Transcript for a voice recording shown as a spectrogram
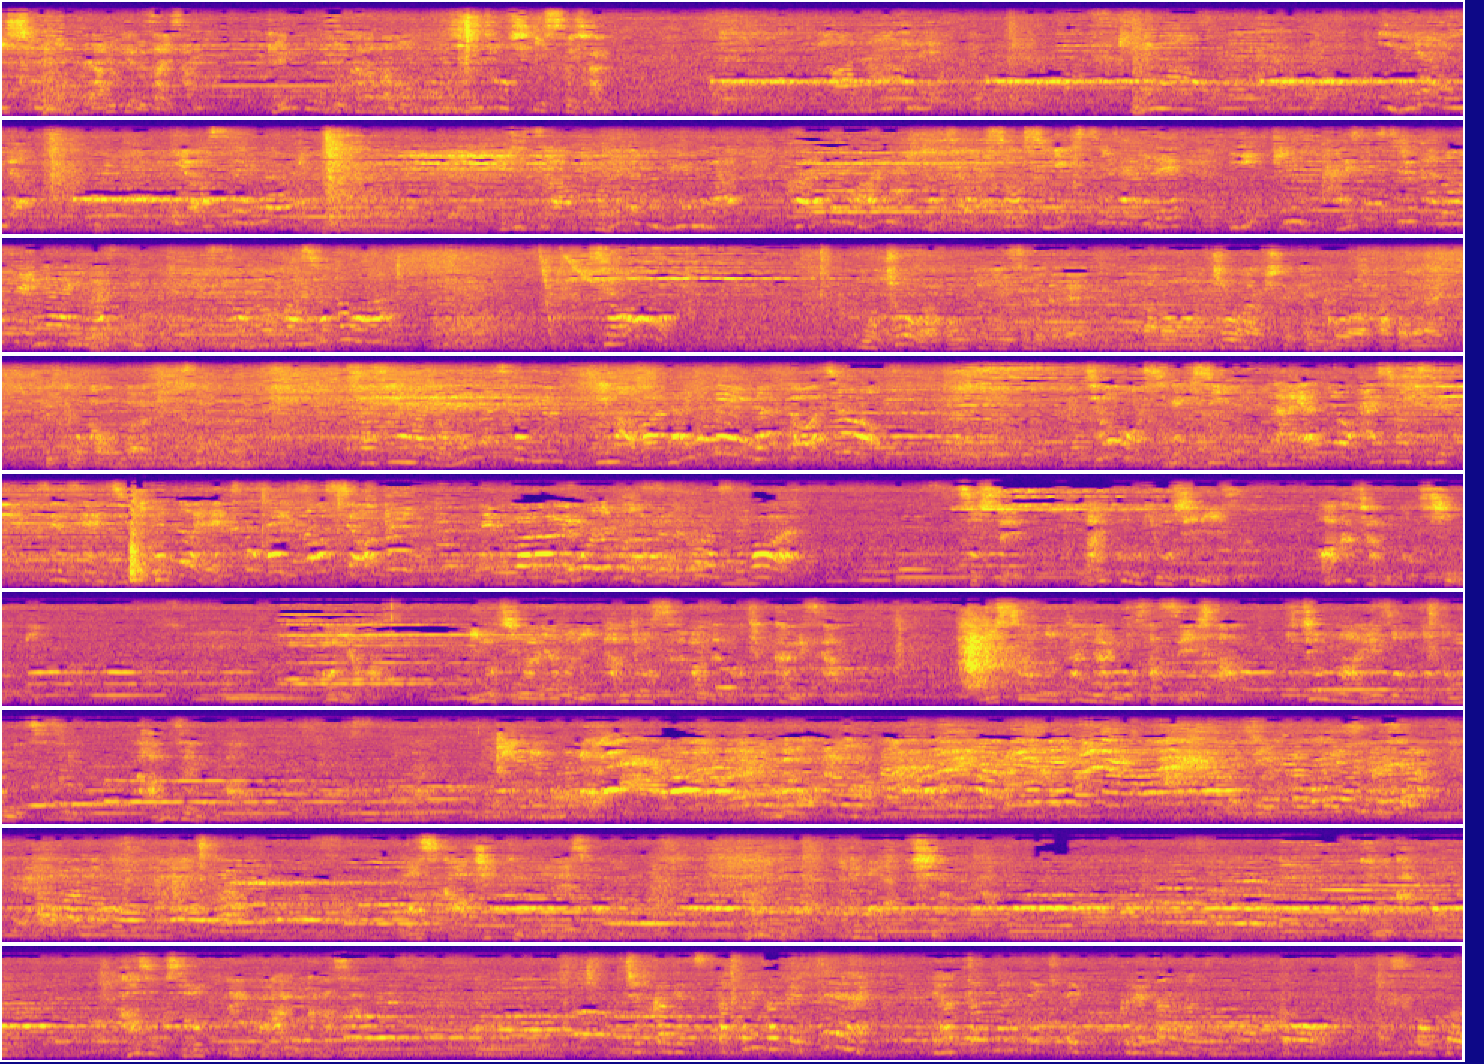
一に歩ける財産健康と体の新常識スペシャル。肌荒れ隙間イライラ痩せない。実はこれらの悩み体のある一つの場所を刺激するだけで一気に改善する可能性があります。その場所とは？腸言っても過言ではないですね。初心は4年待ちという今話題のメインが登場腸を刺激し悩みを解消する先生直伝のエクササイズを紹介すごいそして大好評シリーズ赤ちゃんの神秘今夜は命が宿り誕生するまでの10ヶ月間実際に体内を撮影した貴重な映像揃ってご覧ください10ヶ月たっぷりかけてやっと生まれてきてくれたんだと思うとすごく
